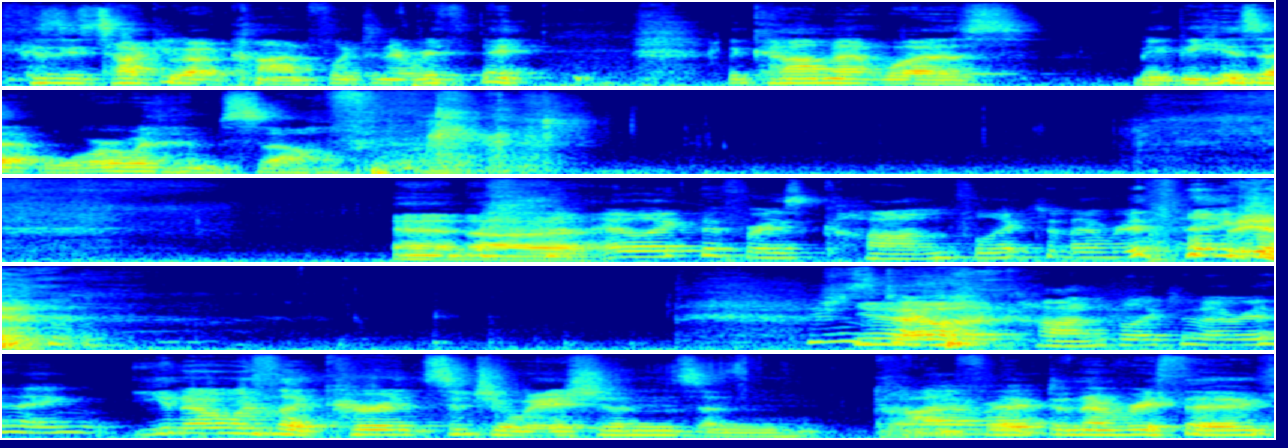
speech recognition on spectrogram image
because he's talking about conflict and everything the comment was maybe he's at war with himself and uh I like the phrase conflict and everything. yeah You just You talk know. about conflict and everything. you know with like current situations and conflict Whatever. and everything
